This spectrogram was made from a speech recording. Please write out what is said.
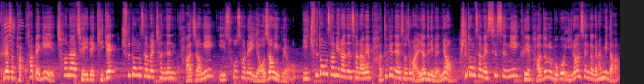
그래서 박화백이 천하제일의 기객 추동삼을 찾는 과정이 이 소설의 여정이고요. 이 추동삼이라는 사람의 바둑에 대해서 좀 알려드리면요. 추동삼의 스승이 그의 바둑을 보고 이런 생각을 합니다.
